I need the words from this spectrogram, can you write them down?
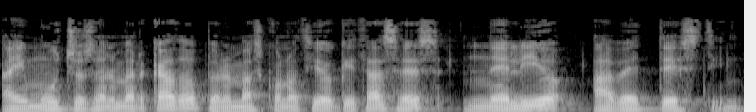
Hay muchos en el mercado, pero el más conocido quizás es Nelio AB Testing.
